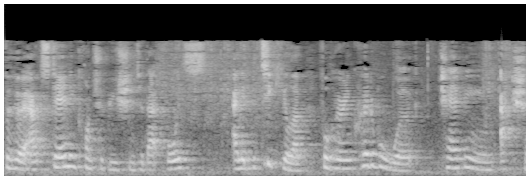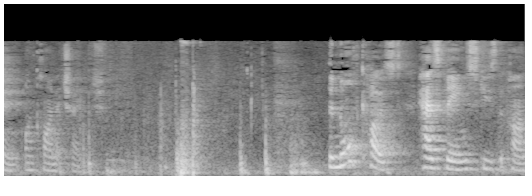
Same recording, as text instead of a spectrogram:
for her outstanding contribution to that voice, and in particular for her incredible work championing action on climate change. The North Coast has been, excuse the pun,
